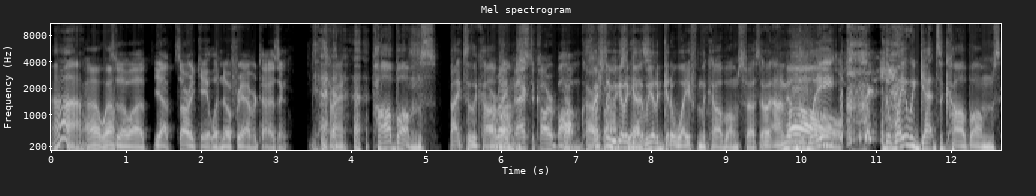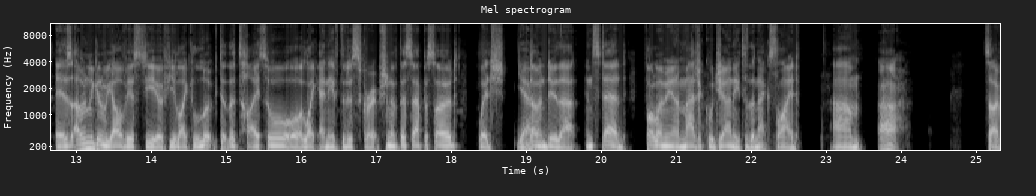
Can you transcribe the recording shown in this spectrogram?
ah, Oh well. So uh, yeah, sorry, Caitlin, no free advertising. That's right. Car bombs. Back to the car All right, bombs. back to car bombs. car Actually, we gotta get we gotta get away from the car bombs first. And I'm gonna- The way Oh. the way we get to car bombs is only going to be obvious to you if you like looked at the title or like any of the description of this episode. Which Yeah. don't do that. Instead, follow me on a magical journey to the next slide. Um, Ah. so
